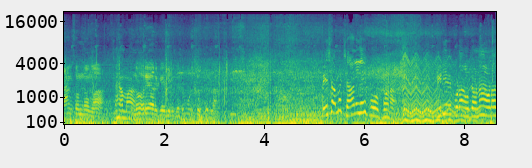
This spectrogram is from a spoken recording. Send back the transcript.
நாங்கள் சொன்னோமா? ஆமாம் ஒரே ஒரு கேள்வி கேட்டு முடிச்சு விட்டுடலாம். பேசாமல் சேனலே போ போனான் வீடியோவே போட விட்டோம்னா அவனா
